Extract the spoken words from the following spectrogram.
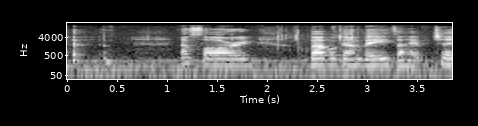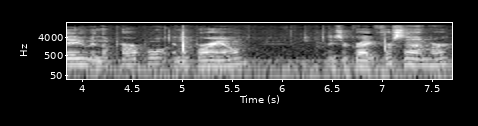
I'm sorry. Bubblegum beads. I have two in the purple and the brown. These are great for summer.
